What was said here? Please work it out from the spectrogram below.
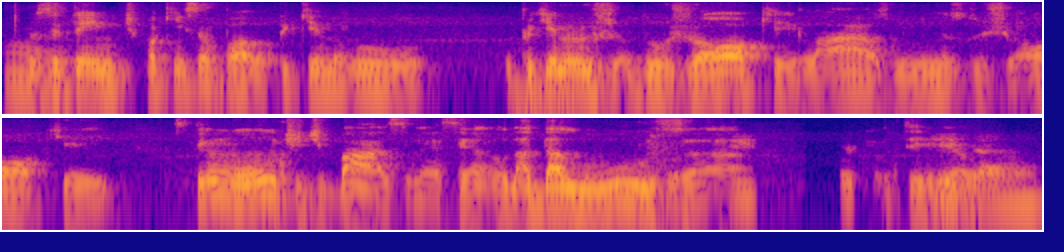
Você tem, tipo, aqui em São Paulo, o pequeno, o, o pequeno do jockey lá, os meninos do jockey. Você tem um monte de base, né? Você, a da Lusa, entendeu?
